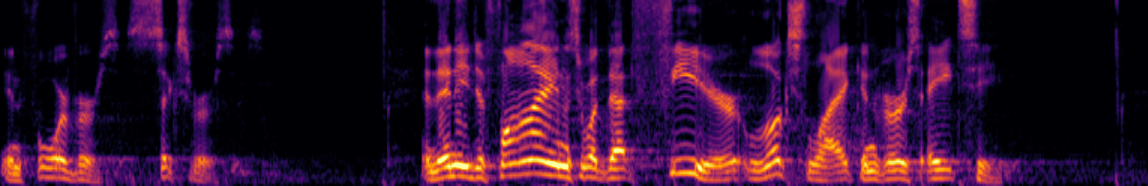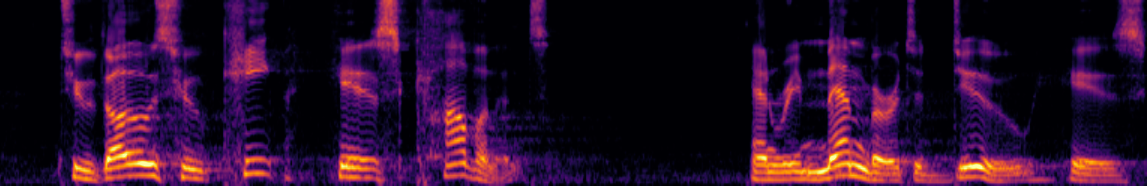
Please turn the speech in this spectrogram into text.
in four verses, six verses. And then he defines what that fear looks like in verse 18. To those who keep his covenant and remember to do his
